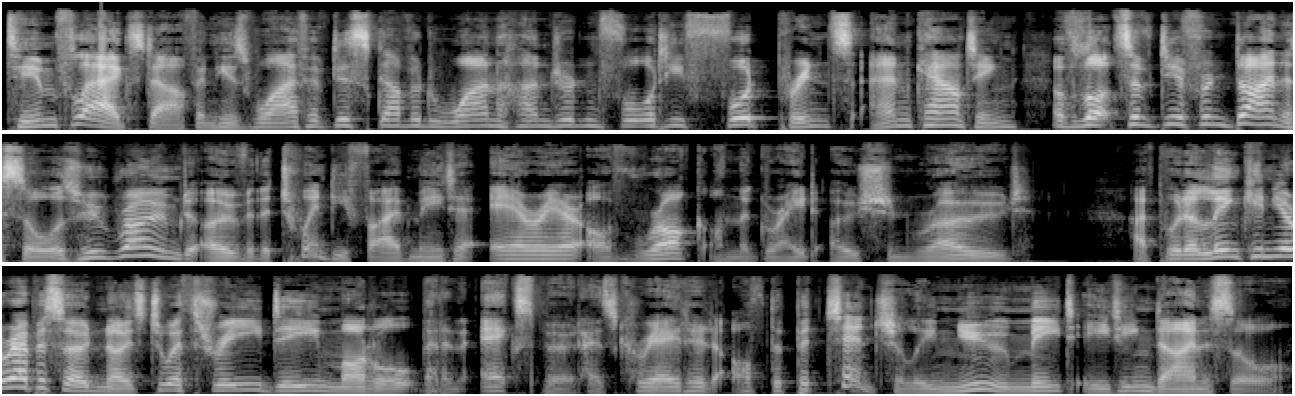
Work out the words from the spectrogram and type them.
Tim Flagstaff and his wife have discovered 140 footprints and counting of lots of different dinosaurs who roamed over the 25 metre area of rock on the Great Ocean Road. I've put a link in your episode notes to a 3D model that an expert has created of the potentially new meat eating dinosaur.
